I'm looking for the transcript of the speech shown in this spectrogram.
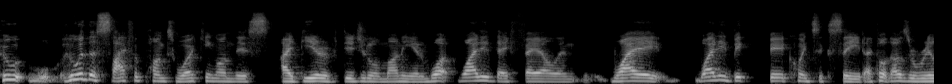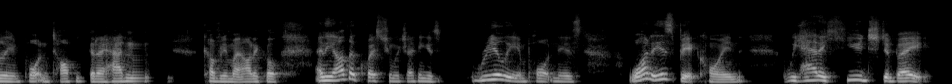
Who who are the cypherpunks working on this idea of digital money and what why did they fail and why why did Bitcoin succeed? I thought that was a really important topic that I hadn't covered in my article. And the other question, which I think is really important, is what is Bitcoin? We had a huge debate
